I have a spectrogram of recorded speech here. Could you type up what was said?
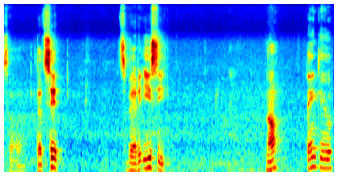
So that's it. It's very easy. No? Thank you.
